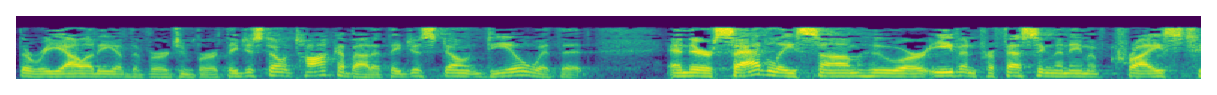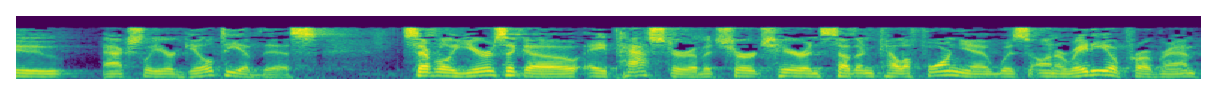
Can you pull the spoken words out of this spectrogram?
the reality of the virgin birth. They just don't talk about it. They just don't deal with it. And there are sadly some who are even professing the name of Christ who actually are guilty of this. Several years ago, a pastor of a church here in Southern California was on a radio program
